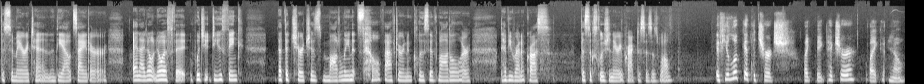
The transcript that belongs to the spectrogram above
the Samaritan, the outsider. And I don't know if that would you do you think that the church is modeling itself after an inclusive model or have you run across this exclusionary practices as well? If you look at the church like big picture, like, you know,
